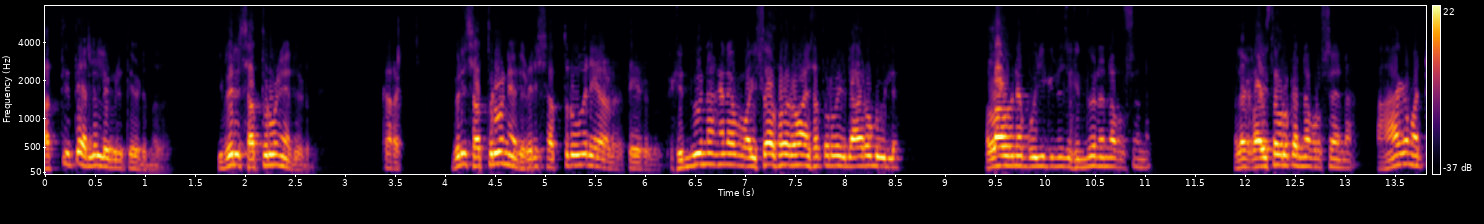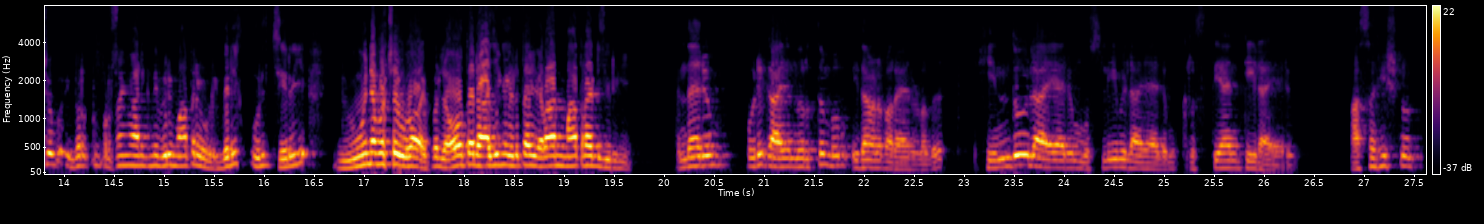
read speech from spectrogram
സത്യത്തെ അല്ലല്ലോ ഇവർ തേടുന്നത്. ഇവർ ശത്രുവിനെ തേടുന്നത്. കറക്റ്റ് ഇവർ ശത്രുവിനെയാണ് ഇവർ ശത്രുവിനെയാണ് തേടുന്നത്. ഹിന്ദുവിന് അങ്ങനെ വിശ്വാസപരമായ ശത്രുത ഇല്ല ആരോടും ഇല്ല. അള്ളാഹുവിനെ പൂജിക്കുന്ന ഹിന്ദുവിന് എന്നാ പ്രശ്നം? അല്ല ക്രൈസ്തവർക്ക് തന്നെ പ്രശ്നം തന്നെ ആകെ മറ്റു ഇവർക്ക് പ്രശ്നം കാണിക്കുന്ന ഇവർ മാത്രമേ ഉള്ളൂ. ഇവരിൽ ഒരു ചെറിയ ന്യൂനപക്ഷ വിഭാഗം. ഇപ്പോൾ ലോകത്തെ രാജ്യങ്ങൾ എടുത്താൽ ഇറാൻ മാത്രമായിട്ട് ചുരുങ്ങി. എന്തായാലും ഒരു കാര്യം നിർത്തുമ്പം ഇതാണ് പറയാനുള്ളത്. ഹിന്ദുവിലായാലും മുസ്ലിമിലായാലും ക്രിസ്ത്യാനിറ്റിയിലായാലും അസഹിഷ്ണു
